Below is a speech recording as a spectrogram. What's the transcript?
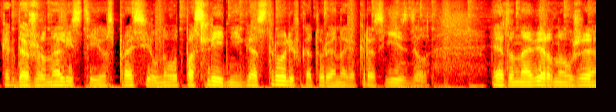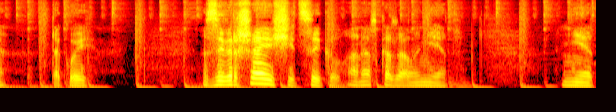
когда журналист ее спросил, ну вот последние гастроли, в которые она как раз ездила, это, наверное, уже такой завершающий цикл, она сказала нет. Нет,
